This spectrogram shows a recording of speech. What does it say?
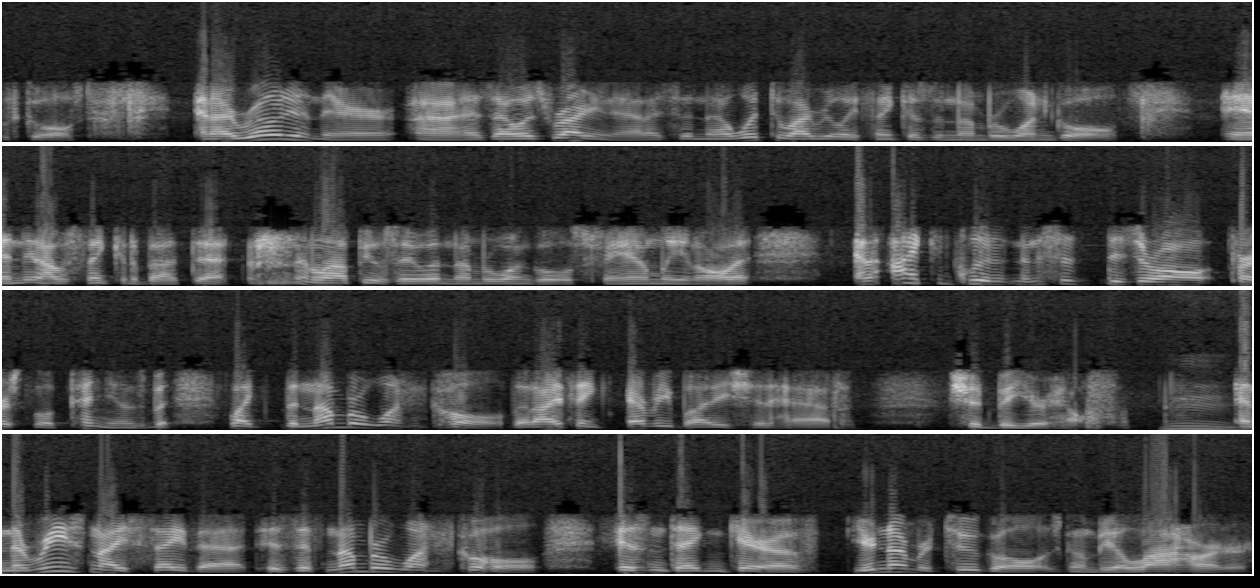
with goals and i wrote in there uh, as i was writing that i said now what do i really think is the number one goal and I was thinking about that. and a lot of people say, well, number one goal is family and all that. And I concluded, and this is, these are all personal opinions, but like the number one goal that I think everybody should have should be your health. And the reason I say that is if number one goal isn't taken care of, your number two goal is going to be a lot harder.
